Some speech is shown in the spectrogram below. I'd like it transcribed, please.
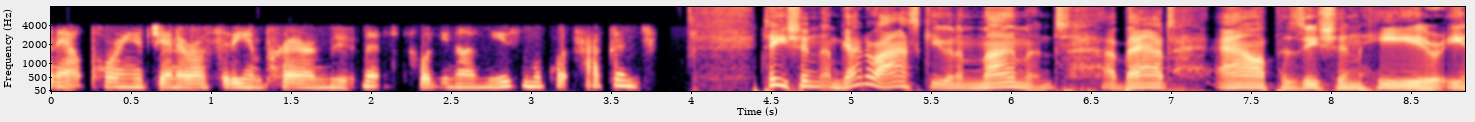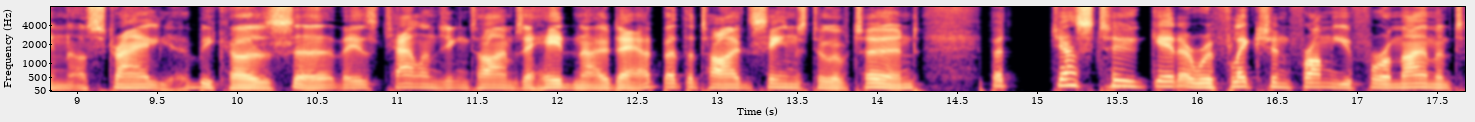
an outpouring of generosity and prayer and movement for 49 years, and look what's happened. Teeshan, I'm going to ask you in a moment about our position here in Australia because uh, there's challenging times ahead, no doubt, but the tide seems to have turned. But just to get a reflection from you for a moment,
